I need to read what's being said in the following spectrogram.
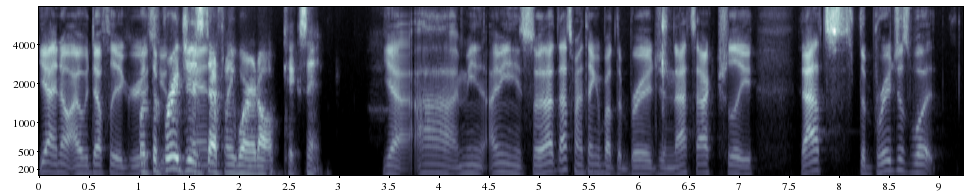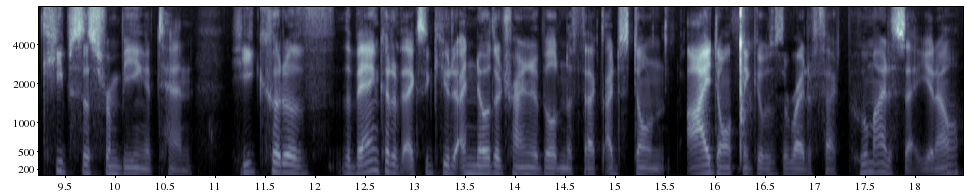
Yeah, no, I would definitely agree. But the you. bridge is And- definitely where it all kicks in. Yeah, uh, I mean, I mean, so that, that's my thing about the bridge, and that's actually, that's the bridge is what keeps this from being a ten. He could have, the band could have executed. I know they're trying to build an effect. I just don't, I don't think it was the right effect. Who am I to say? You know,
